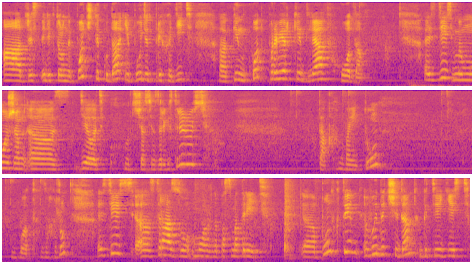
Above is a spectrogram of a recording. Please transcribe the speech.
адрес электронной почты, куда и будет приходить а, пин-код проверки для входа. Здесь мы можем э, сделать, вот сейчас я зарегистрируюсь, так, войду, вот, захожу. Здесь э, сразу можно посмотреть э, пункты выдачи, да, где есть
